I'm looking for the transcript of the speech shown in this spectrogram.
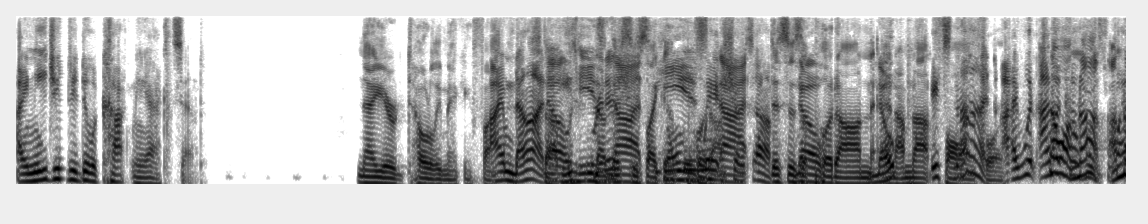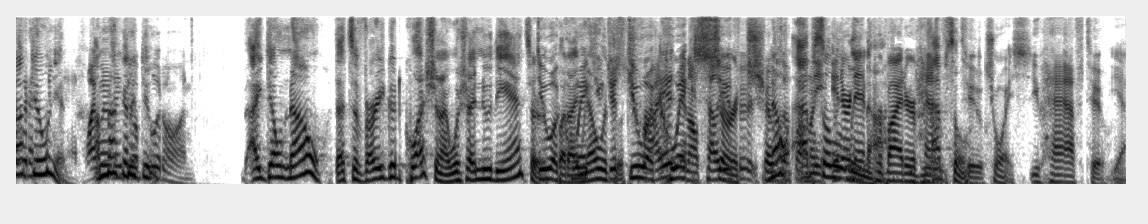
I need you to do a Cockney accent. now you're totally making fun. I'm not. Stop. No, he's No, this not. is like He a is put way on. it not. shows up. This is No. a put on, Nope. and I'm not It's falling not. for it. I would. I'm No, I'm not. I'm not would I doing it. I'm not gonna do do put it. on. I don't know. That's a very good question. I wish I knew the answer, Do a but quick- I know it's just do a quick and I'll tell you if it search. shows No, up on the absolutely internet not. provider of your Absolutely. choice. You have to. Yeah.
